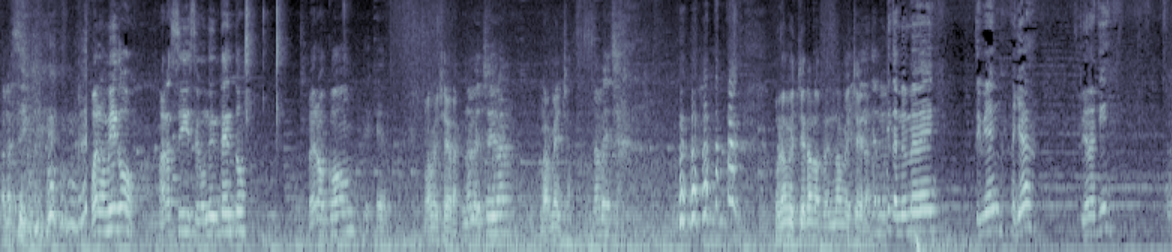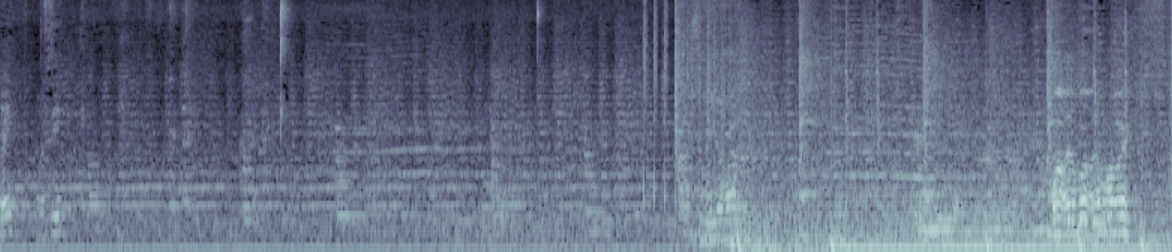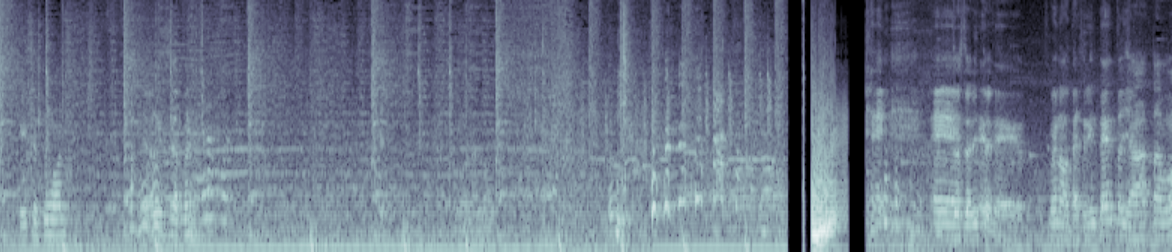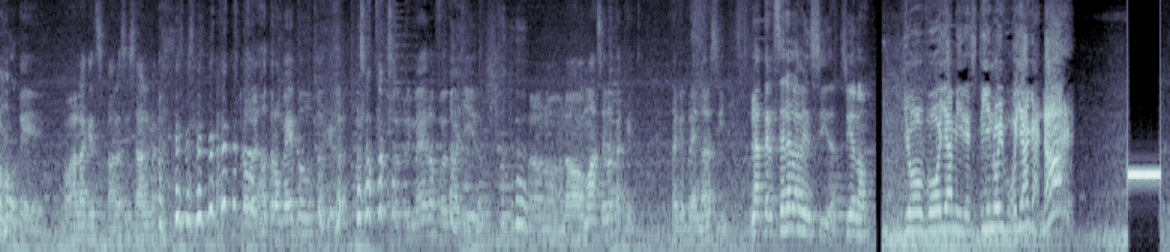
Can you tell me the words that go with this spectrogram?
Ahora sí. bueno amigos, ahora sí, segundo intento. Pero con. Una mechera. una mechera. Una mecha. Una mecha. Una mechera la prende una mechera. También, también me ven. ¿Estoy bien allá? ¿Estoy bien aquí? Ok, ahora sí. Ahora sí, yo mano. Vamos a ver, vamos a ver, vamos a ver. ¿Qué dices tú, Juan? Que bueno, tercer intento, ya estamos que ojalá que ahora sí salga. Probé otro método. El primero fue fallido. Pero no, no, vamos a hacerlo hasta que, hasta que prenda. Ahora sí. La tercera es la vencida, ¿sí o no? Yo voy a mi destino y voy a ganar.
